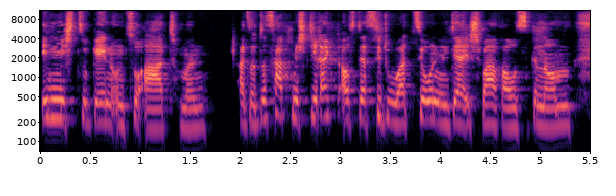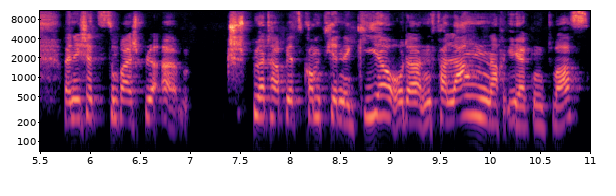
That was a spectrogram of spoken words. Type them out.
in mich zu gehen und zu atmen. Also das hat mich direkt aus der Situation, in der ich war, rausgenommen. Wenn ich jetzt zum Beispiel äh, gespürt habe, jetzt kommt hier eine Gier oder ein Verlangen nach irgendwas,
